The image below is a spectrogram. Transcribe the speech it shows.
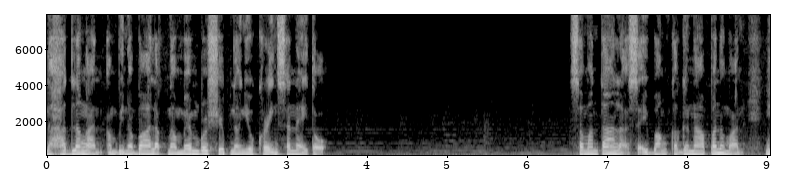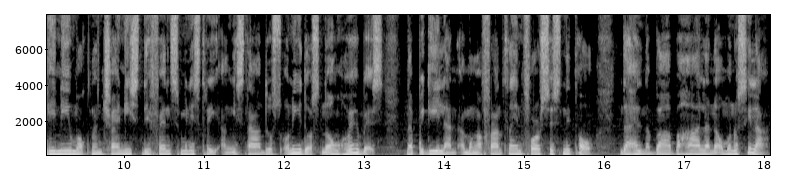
na hadlangan ang binabalak na membership ng Ukraine sa NATO. Samantala sa ibang kaganapan naman, hinimok ng Chinese Defense Ministry ang Estados Unidos noong Huwebes na pigilan ang mga frontline forces nito dahil nababahala na umano sila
